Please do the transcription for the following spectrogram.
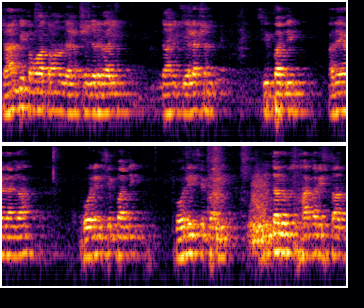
శాంతిత వాతావరణంలో ఎలక్షన్ జరగాలి. దానికి ఎలక్షన్ సిబ్బంది అదేవిధంగా పోలింగ్ సిబ్బంది పోలీస్ సిబ్బంది అందరూ సహకరిస్తారు.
